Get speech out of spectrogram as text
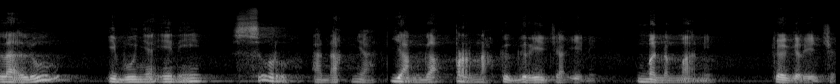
Lalu ibunya ini suruh anaknya yang gak pernah ke gereja ini menemani ke gereja.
